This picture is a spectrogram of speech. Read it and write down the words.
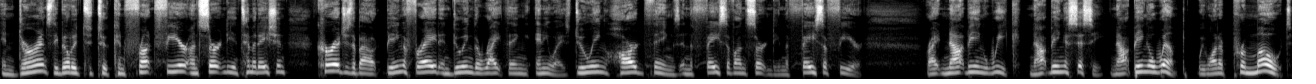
endurance, the ability to, to confront fear, uncertainty, intimidation. Courage is about being afraid and doing the right thing, anyways, doing hard things in the face of uncertainty, in the face of fear right? Not being weak, not being a sissy, not being a wimp. We want to promote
